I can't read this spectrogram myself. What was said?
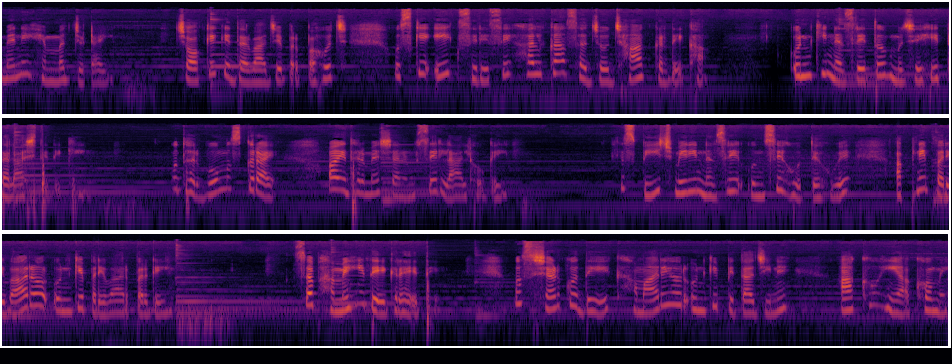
मैंने हिम्मत जुटाई। चौके के दरवाजे पर पहुँच उसके एक सिरे से हल्का सा जो झाँक कर देखा। उनकी नज़रें तो मुझे ही तलाशती दिखी। उधर वो मुस्कुराए और इधर मैं शर्म से लाल हो गई। इस बीच मेरी नज़रें उनसे होते हुए अपने परिवार और उनके परिवार पर गई। सब हमें ही देख रहे थे। उस क्षण को देख हमारे और उनके पिताजी ने आँखों ही आँखों में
